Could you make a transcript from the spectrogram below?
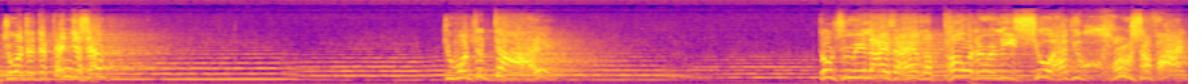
Don't you want to defend yourself? Do you want to die? Don't you realize I have the power to release you or have you crucified?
